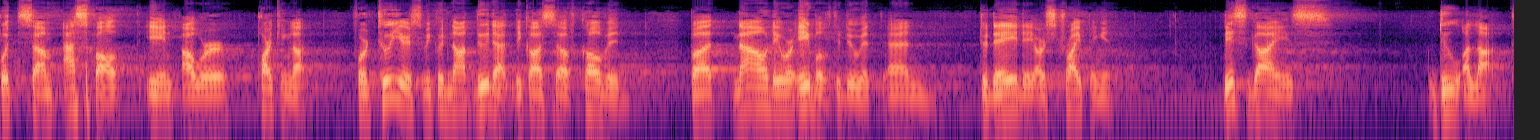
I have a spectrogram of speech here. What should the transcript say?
put some asphalt in our parking lot. For two years, we could not do that because of COVID. But now they were able to do it, and today they are striping it. These guys do a lot.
